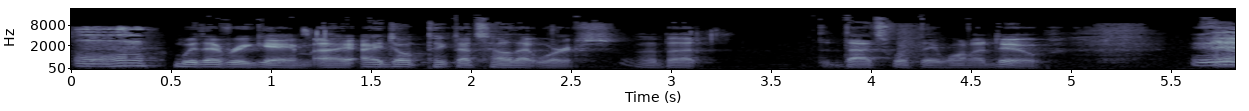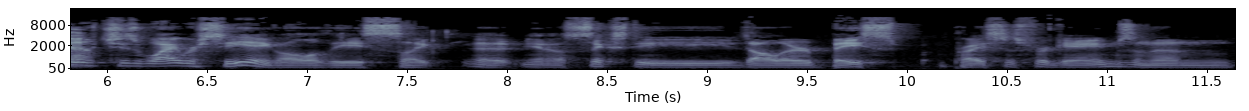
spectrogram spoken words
Mhm. with every game. I, I don't think that's how that works, but that's what they want to do. Yeah. Which is why we're seeing all of these like uh, you know sixty dollar base prices for games, and then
